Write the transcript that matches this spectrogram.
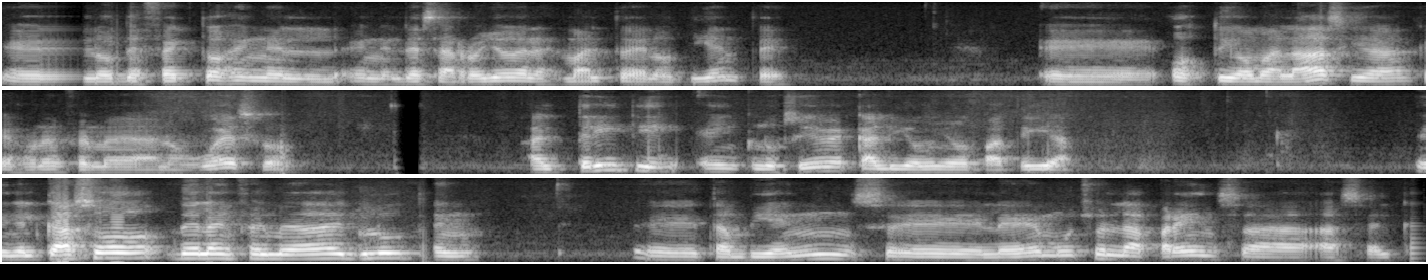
eh, los defectos en el, desarrollo del esmalte de los dientes, eh, osteomalacia, que es una enfermedad de los huesos, artritis e inclusive cardiomiopatía. En el caso de la enfermedad del gluten, eh, también se lee mucho en la prensa acerca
